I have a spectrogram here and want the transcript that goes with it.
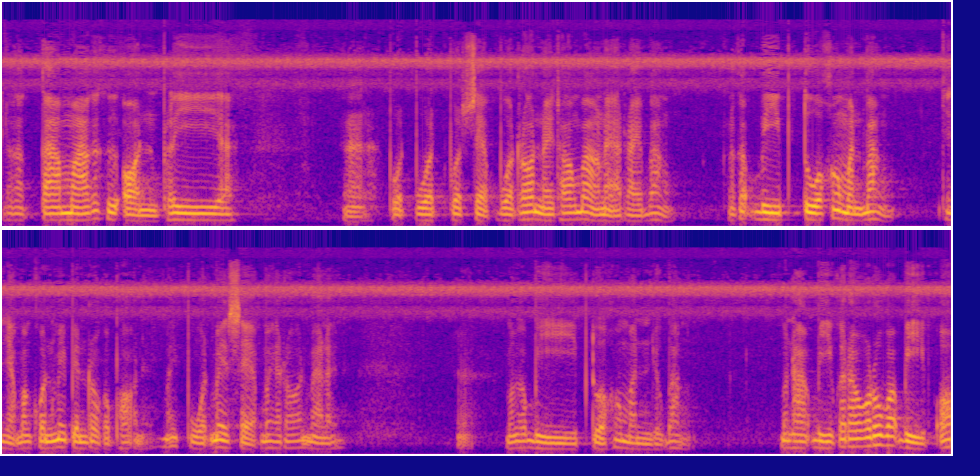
แล้วก็ตามมาก็คืออ่อนเพลียปวดปวดปวดแสบปวดร้อนในท้องบ้างในอะไรบ้าง แล้วก็บีบตัวของมันบ้างเช่นอย่างบางคนไม่เป็นโรคกระเพาะเนี่ยไม่ปวดไม่แสบไม่ร้อนไม่อะไรมันก็บีบตัวของมันอยู่บ้าง มันหากบีบก็เราก็รู้ว่าบีบอ๋อ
